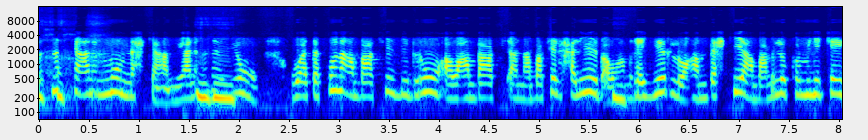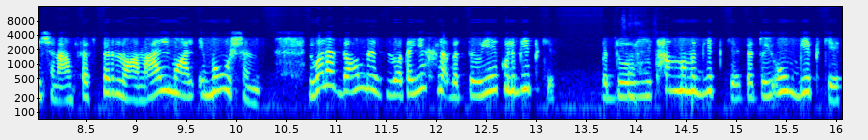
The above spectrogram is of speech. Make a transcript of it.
بس نحكي عن النمو بنحكي عنه. يعني أنا اليوم وقت أكون عم بعطيه ال biberon أو عم بعطي يعني عم بعطيه الحليب أو عم غير له عم بحكيه عم بعمل له communication عم فسر له عم علمه على ال emotions الولد بعمر وقت يخلق بده ياكل بيبكي بده يتحمم بيبكي بده يقوم بيبكي.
